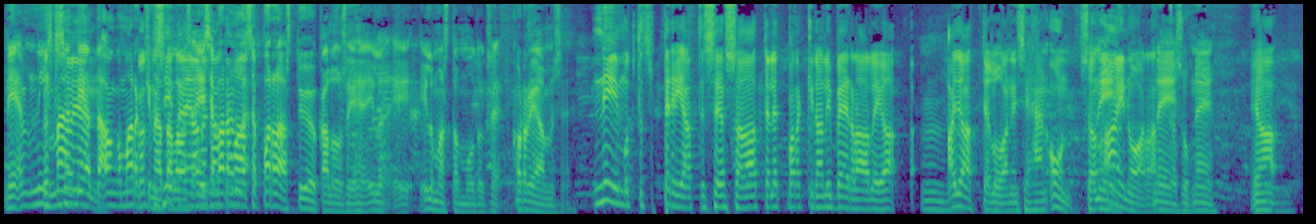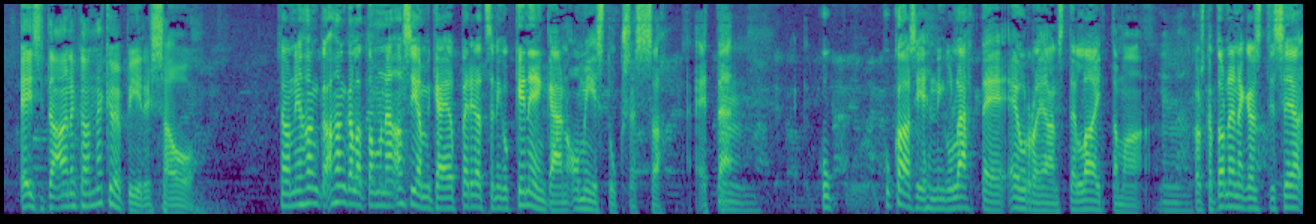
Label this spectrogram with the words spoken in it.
Niin, niin mä en tiedä, onko markkinatalous, ei ei se varmaan tällä- ole se paras työkalu siihen il- ilmastonmuutoksen korjaamiseen. Niin, mutta periaatteessa jos sä ajattelet markkinaliberaalia mm. ajattelua, niin sehän on. Se on Niin, ainoa ratkaisu. niin, niin. Ja ei sitä ainakaan näköpiirissä ole. Se on niin hanka, hankala tommonen asia, mikä ei ole periaatteessa niinku kenenkään omistuksessa. Että mm. ku, kuka siihen niinku lähtee eurojaan sitten laittamaan. Mm. Koska todennäköisesti se,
